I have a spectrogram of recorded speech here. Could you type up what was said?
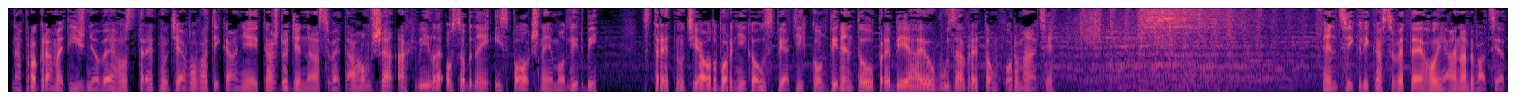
Na programe týždňového stretnutia vo Vatikáne je každodenná svetá omša a chvíle osobnej i spoločnej modlitby. Stretnutia odborníkov z piatich kontinentov prebiehajú v uzavretom formáte. Encyklika svätého Jána 23.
